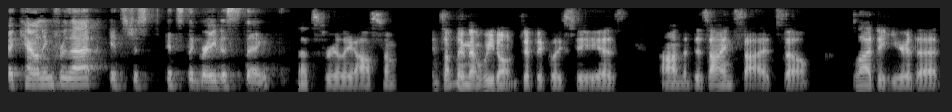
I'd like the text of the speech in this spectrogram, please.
accounting for that, it's just, it's the greatest thing. That's really awesome. And something that we don't typically see is on the design side. So glad to hear that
